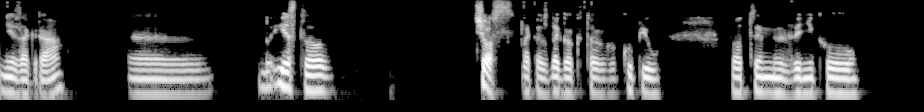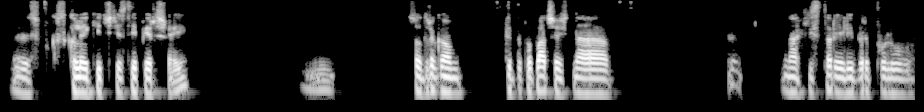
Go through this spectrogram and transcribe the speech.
nie zagra. Yy, no, jest to cios dla każdego, kto go kupił po tym wyniku e, z kolejki 31. Co drogą, gdyby popatrzeć na, na historię Liverpoolu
